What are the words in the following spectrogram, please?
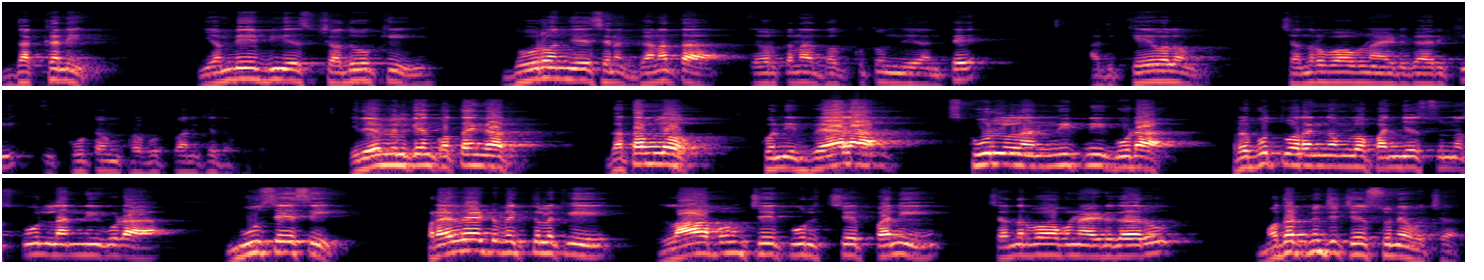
దక్కని ఎంబీబీఎస్ చదువుకి దూరం చేసిన ఘనత ఎవరికైనా దక్కుతుంది అంటే అది కేవలం చంద్రబాబు నాయుడు గారికి ఈ కూటమి ప్రభుత్వానికే దక్కుతుంది. ఇదేం వీళ్ళకేం కొత్త కాదు. గతంలో కొన్ని వేల స్కూళ్ళన్నింటినీ కూడా ప్రభుత్వ రంగంలో పనిచేస్తున్న స్కూళ్ళన్నీ కూడా మూసేసి ప్రైవేటు వ్యక్తులకి లాభం చేకూర్చే పని చంద్రబాబు నాయుడు గారు మొదటి నుంచి చేస్తూనే వచ్చారు.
